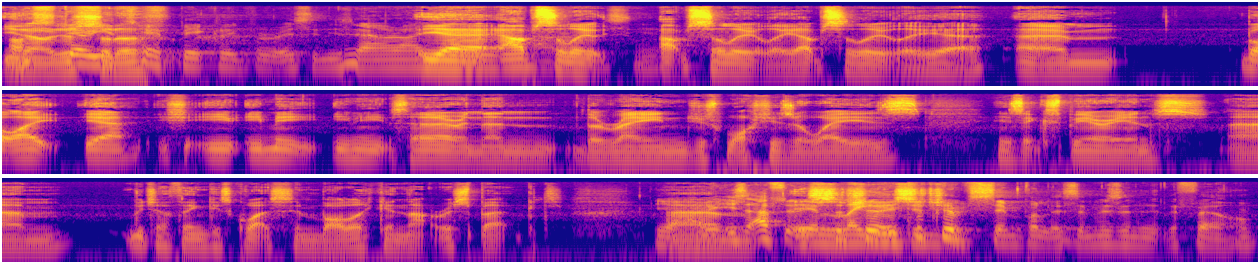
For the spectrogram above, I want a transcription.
You know, just sort of- stereotypically Parisian is that right? yeah, Yeah, absolutely, Paris, yeah. absolutely, absolutely, yeah. Um, but like, yeah, she, he he, meet, he meets her, and then the rain just washes away his his experience, um, which I think is quite symbolic in that respect. Yeah, I mean, Um, it's absolutely it's such a- it's such a- symbolism, isn't it? The film.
